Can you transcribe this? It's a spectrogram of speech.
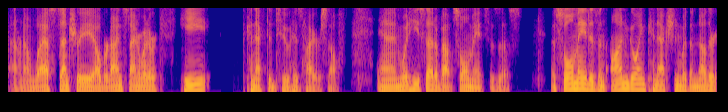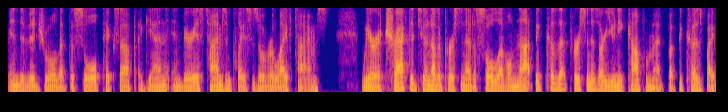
I don't know, last century, Albert Einstein or whatever, he connected to his higher self. And what he said about soulmates is this A soulmate is an ongoing connection with another individual that the soul picks up again in various times and places over lifetimes. We are attracted to another person at a soul level, not because that person is our unique complement, but because by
